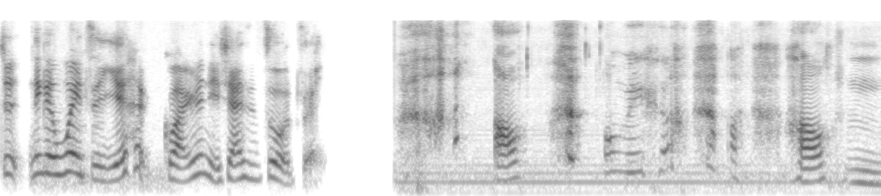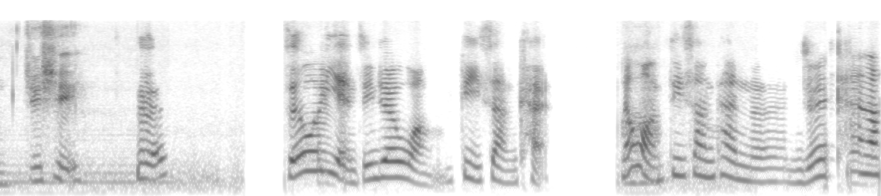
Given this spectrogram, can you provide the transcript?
就那个位置也很怪，因为你现在是坐着。好，我明白。好，嗯，继续。对，所以我眼睛就会往地上看，然后往地上看呢，你就会看到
